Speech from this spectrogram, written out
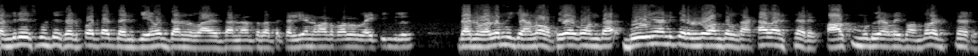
పందిరేసుకుంటే సరిపోతుంది? దానికి ఏమో దాని దాని అంత కళ్యాణ మండపాలు లైటింగ్లు దానివల్ల మీకు ఏమైనా ఉపయోగం ఉందా? భోజనానికి రెండు వందల రకాలు అంటున్నారు. ఆకు మూడు వేల ఐదు వందలు అంటున్నారు.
